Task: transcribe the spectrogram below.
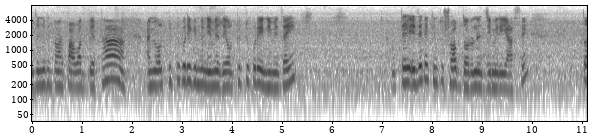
এই জন্য কিন্তু আমার পাওয়ার ব্যথা। আমি অল্প একটু করে কিন্তু নেমে যাই, অল্প একটু করে নেমে যাই। তো এই জায়গায় কিন্তু সব ধরনের জিমেরই আছে। তো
